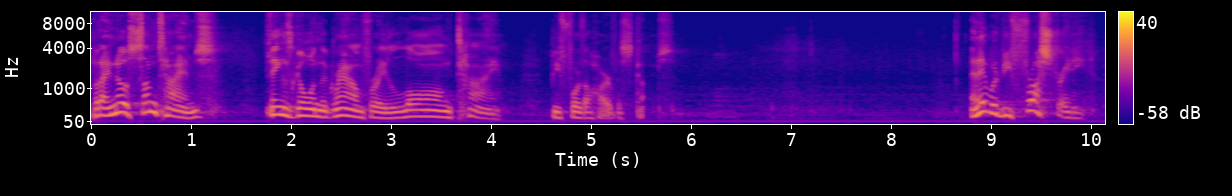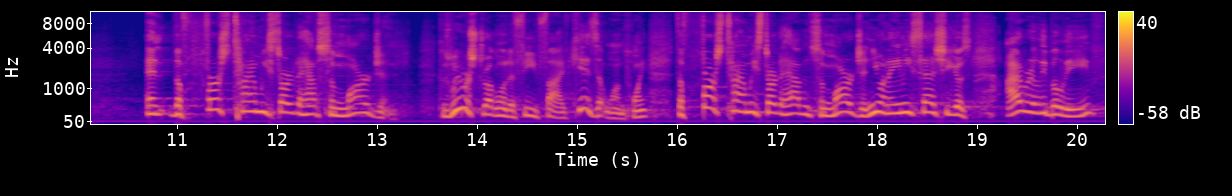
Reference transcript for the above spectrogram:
But I know sometimes things go in the ground for a long time before the harvest comes. And it would be frustrating. And the first time we started to have some margin, because we were struggling to feed five kids at one point, the first time we started having some margin, you know what Amy says? She goes, I really believe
